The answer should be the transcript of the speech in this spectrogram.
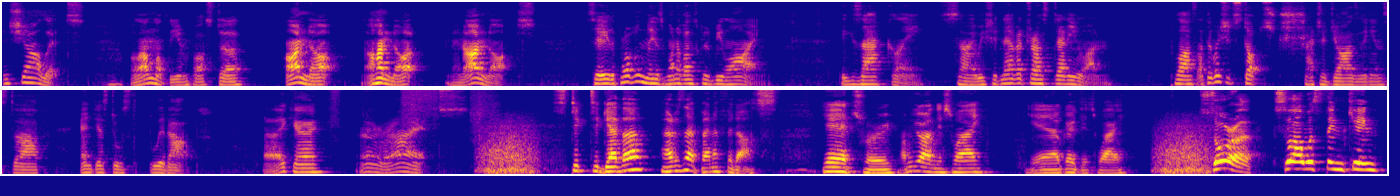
and Charlotte. Well, I'm not the imposter. I'm not. I'm not. And I'm not. See, the problem is one of us could be lying. Exactly. So we should never trust anyone. Plus, I think we should stop strategizing and stuff and just do a split up. Okay. Alright. Stick together? How does that benefit us? Yeah, true. I'm going this way. Yeah, I'll go this way. Sora! So I was thinking...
